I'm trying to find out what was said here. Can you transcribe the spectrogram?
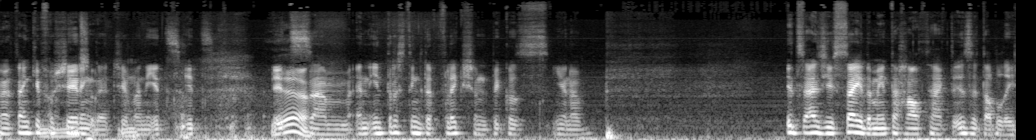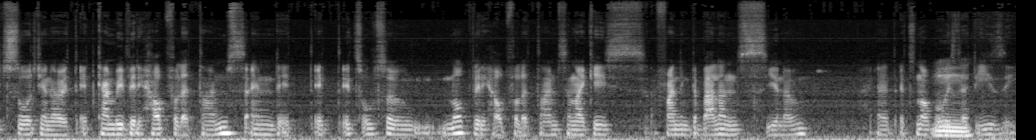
No, thank you for sharing that, Giovanni. It's it's it's yeah. um, an interesting reflection because you know it's as you say, the Mental Health Act is a double-edged sword. You know, it, it can be very helpful at times, and it, it it's also not very helpful at times. And I guess finding the balance, you know, it, it's not always mm. that easy.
